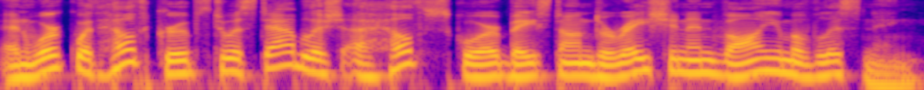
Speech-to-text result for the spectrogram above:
And work with health groups to establish a health score based on duration and volume of listening.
